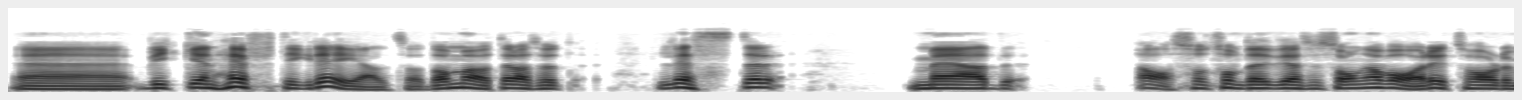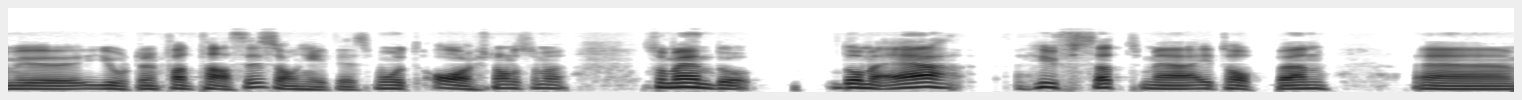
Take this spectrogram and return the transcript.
ja. Eh, vilken häftig grej alltså. De möter alltså ett Leicester med Ja, som, som deras säsong har varit så har de ju gjort en fantastisk säsong hittills mot Arsenal som, som ändå de är hyfsat med i toppen. Eh,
